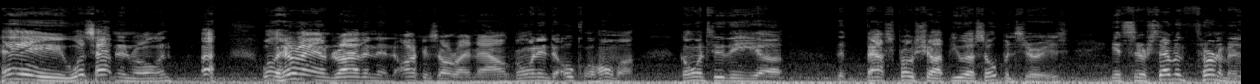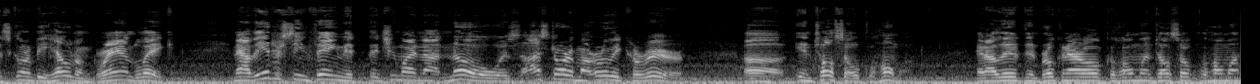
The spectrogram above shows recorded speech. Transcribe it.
Hey, what's happening, Roland? well, here I am driving in Arkansas right now, going into Oklahoma, going to the uh, the Bass Pro Shop U.S. Open Series. It's their seventh tournament. It's going to be held on Grand Lake. Now, the interesting thing that, that you might not know was I started my early career uh, in Tulsa, Oklahoma. And I lived in Broken Arrow, Oklahoma, and Tulsa, Oklahoma.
